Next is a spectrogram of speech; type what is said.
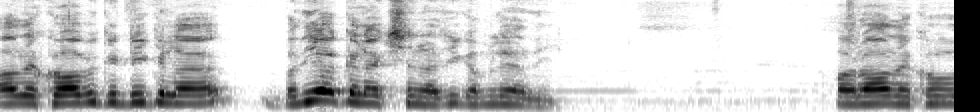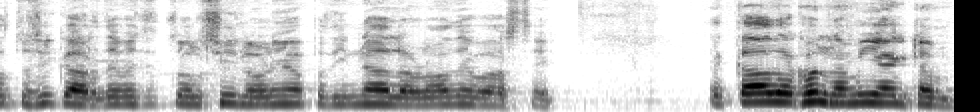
ਆ ਦੇਖੋ ਆ ਵੀ ਕਿੱਡੀ ਕਲਾ, ਵਧੀਆ ਕਲੈਕਸ਼ਨ ਆ ਜੀ ਗਮਲਿਆਂ ਦੀ। ਔਰ ਆ ਦੇਖੋ, ਤੁਸੀਂ ਘਰ ਦੇ ਵਿੱਚ ਤੁਲਸੀ ਲਾਉਣੀ ਆ, ਪੁਦੀਨਾ ਲਾਉਣਾ ਉਹਦੇ ਵਾਸਤੇ। ਇੱਕ ਆ ਦੇਖੋ ਨਵੀਂ ਆਈਟਮ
